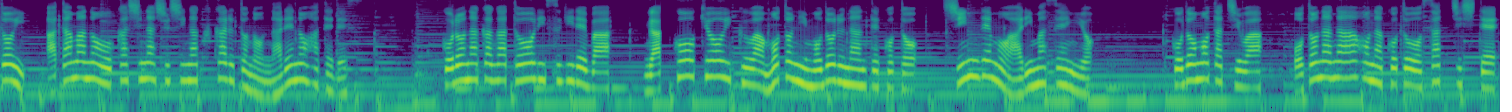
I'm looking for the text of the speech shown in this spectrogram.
疎い頭のおかしな朱子学カルトの慣れの果てです。コロナ禍が通り過ぎれば学校教育は元に戻るなんてこと死んでもありませんよ。子供たちは大人がアホなことを察知して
